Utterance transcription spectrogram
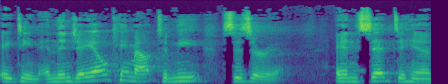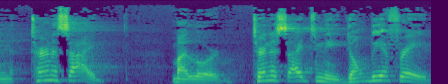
18. And then Jael came out to meet Sisera and said to him, Turn aside, my lord. Turn aside to me. Don't be afraid.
